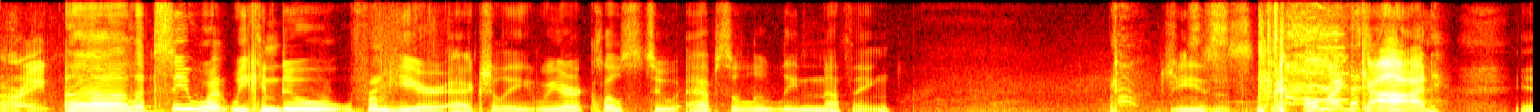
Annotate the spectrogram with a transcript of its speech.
All right. Uh, let's see what we can do from here. Actually, we are close to absolutely nothing. Jesus. Oh my god. Yeah,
